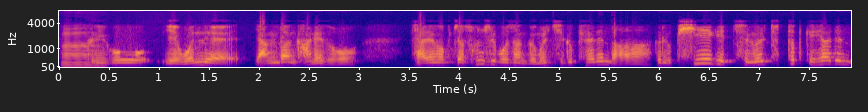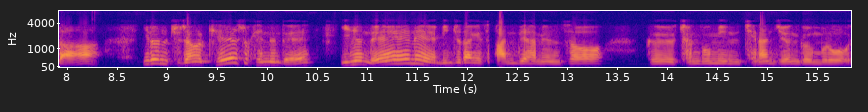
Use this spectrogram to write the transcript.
아, 그리고 예 원내 양당 간에도 자영업자 손실보상금을 지급해야 된다. 그리고 피해 계층을 두텁게 해야 된다. 이런 주장을 계속 했는데 2년 내내 민주당에서 반대하면서 그 전국민 재난지원금으로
